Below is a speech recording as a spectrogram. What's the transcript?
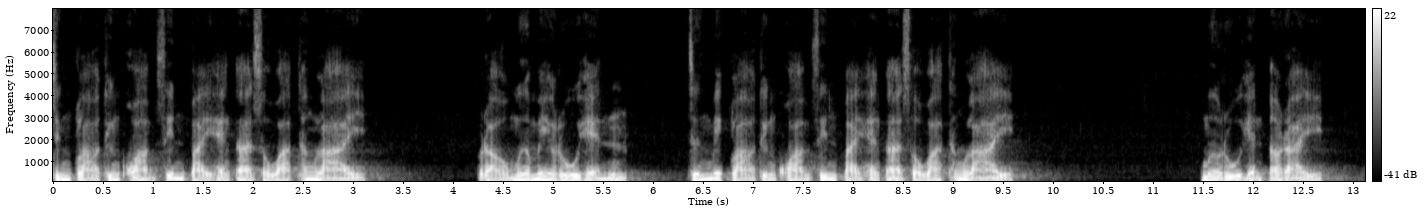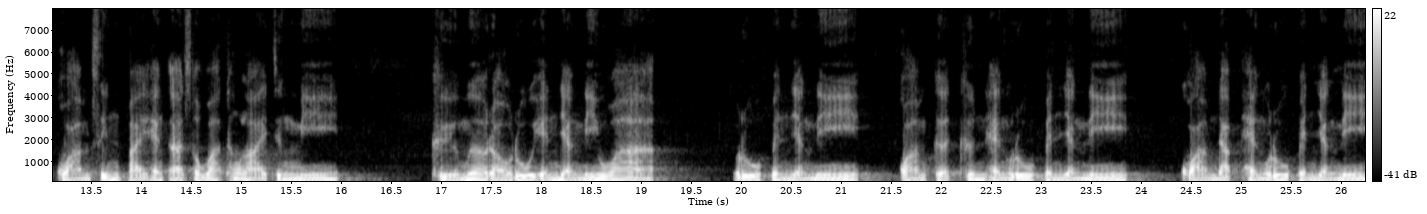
จึงกล่าวถึงความสิ้นไปแห่งอาสวะทั้งหลาย เราเมื่อไม่รู้เห็น จึงไม่กล่าวถึงความสิ้นไปแห่งอาสวะทั้งหลาย เมื่อรู้เห็นอะไร ความสิ้นไปแห่งอาสวะทั้งหลายจึงมี คือเมื่อเรารู้เห็นอย่างนี้ว่า รูปเป็นอย่างนี้ ความเกิดขึ้นแห่งรูปเป็นอย่างนี้ ความดับแห่งรูปเป็นอย่างนี้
